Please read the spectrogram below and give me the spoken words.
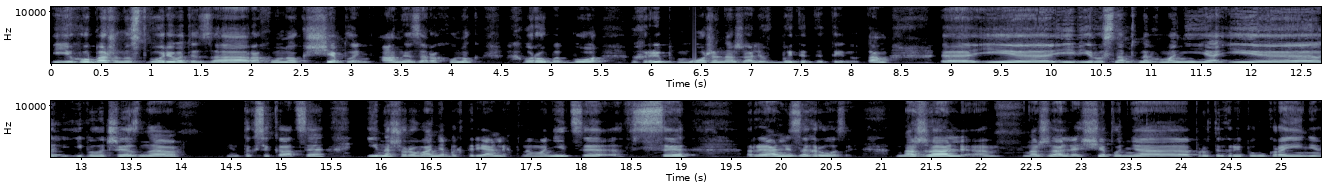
і його бажано створювати за рахунок щеплень, а не за рахунок хвороби. Бо грип може, на жаль, вбити дитину. Там е, і, і вірусна пневмонія, і, і величезна інтоксикація, і нашарування бактеріальних пневмоній це все реальні загрози. На жаль, е, на жаль, щеплення проти грипу в Україні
